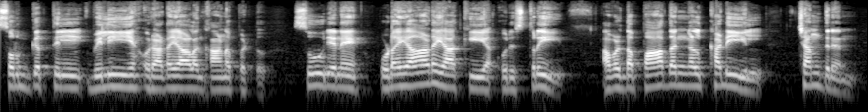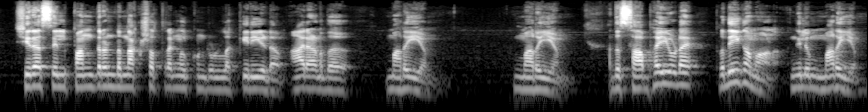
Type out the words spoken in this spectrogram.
സ്വർഗത്തിൽ വലിയ ഒരു അടയാളം കാണപ്പെട്ടു. സൂര്യനെ ഉടയാടയാക്കിയ ഒരു സ്ത്രീ അവളുടെ പാദങ്ങൾ കടിയിൽ ചന്ദ്രൻ ശിരസിൽ പന്ത്രണ്ട് നക്ഷത്രങ്ങൾ കൊണ്ടുള്ള കിരീടം. ആരാണത്? മറിയം. മറിയം. അത് സഭയുടെ പ്രതീകമാണ്. എങ്കിലും മറിയം.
